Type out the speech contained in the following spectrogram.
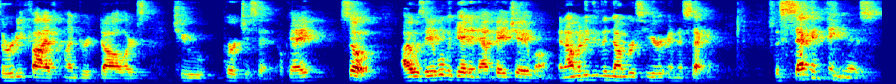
$3,500 to purchase it, okay? So I was able to get an FHA loan, and I'm gonna do the numbers here in a second. The second thing is,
